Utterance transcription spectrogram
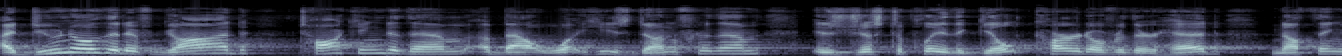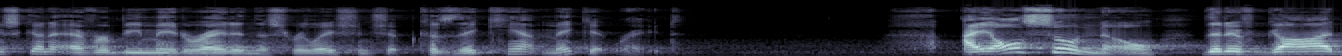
I do know that if God talking to them about what he's done for them is just to play the guilt card over their head, nothing's going to ever be made right in this relationship because they can't make it right. I also know that if God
